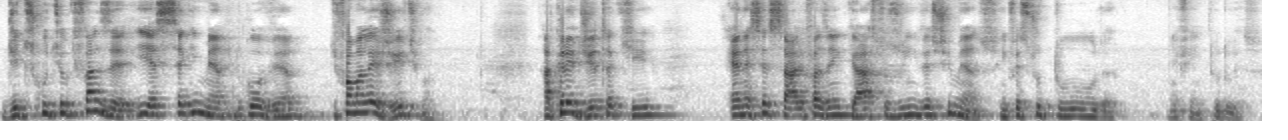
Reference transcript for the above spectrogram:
de discutir o que fazer. E esse segmento do governo, de forma legítima, acredita que é necessário fazer gastos e investimentos, infraestrutura, enfim, tudo isso.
